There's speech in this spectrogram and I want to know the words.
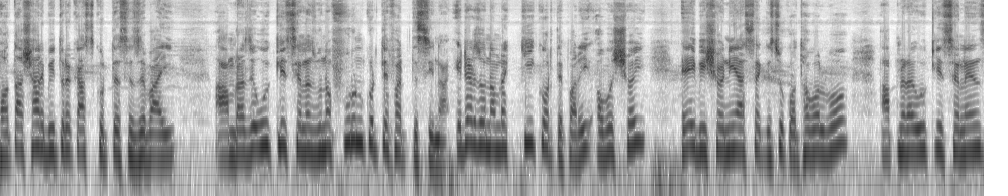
হতাশার ভিতরে কাজ করতেছে যে, ভাই, আমরা যে উইকলি চ্যালেঞ্জগুলো পূরণ করতে পারতেছি না, এটার জন্য আমরা কি করতে পারি? অবশ্যই এই বিষয় নিয়ে আজকে কিছু কথা বলব। আপনারা উইকলি চ্যালেঞ্জ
